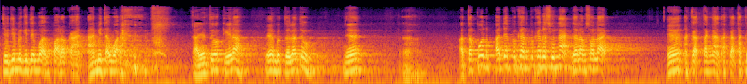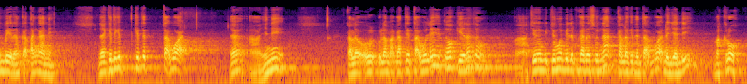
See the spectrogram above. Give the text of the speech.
Tiba-tiba kita buat 4 rakaat. Ha, Nabi tak buat. Ha, yang tu okey lah. Ya, betul lah tu. Ya. Ha. Ataupun ada perkara-perkara sunat dalam solat. Ya, angkat tangan, angkat takbir, angkat tangan ni. Yang kita, kita tak buat. Ya, ha, ini kalau ulama kata tak boleh, tu okey lah tu. Ha, cuma, cuma bila perkara sunat, kalau kita tak buat, dia jadi makruh.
